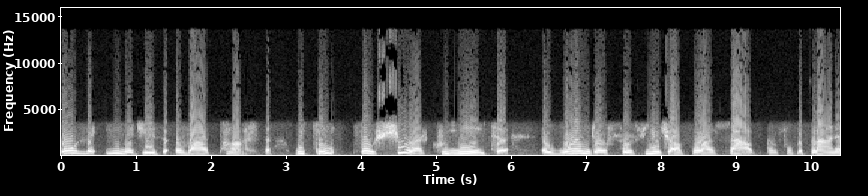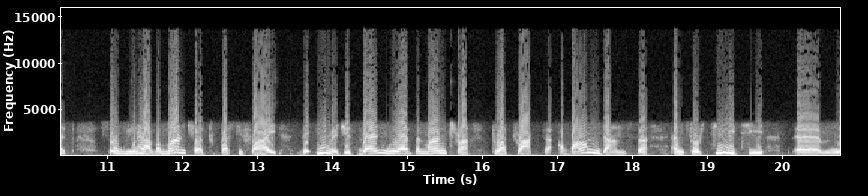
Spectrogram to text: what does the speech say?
all the images of our past, we can for sure create a wonderful future for ourselves and for the planet. So we have a mantra to pacify the images. Then we have a mantra to attract abundance and fertility um,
